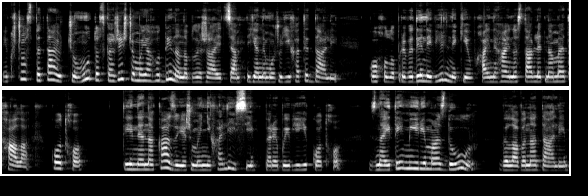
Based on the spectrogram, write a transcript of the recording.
Якщо спитають чому, то скажи, що моя година наближається, я не можу їхати далі. Кохоло, приведи невільників, хай негайно ставлять намет хала. Котхо, ти не наказуєш мені халісі, перебив її Котхо. Знайди мірі Маздуур, вела вона далі.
